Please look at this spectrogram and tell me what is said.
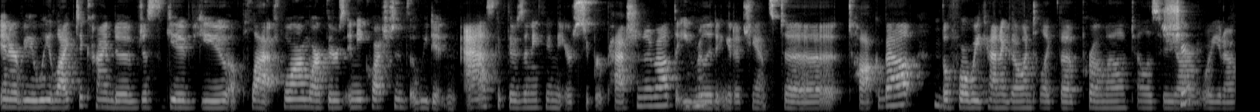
interview, we like to kind of just give you a platform where if there's any questions that we didn't ask, if there's anything that you're super passionate about that you Mhm. really didn't get a chance to talk about before we kind of go into like the promo, tell us who you are, well, you know,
